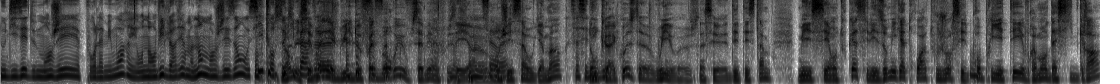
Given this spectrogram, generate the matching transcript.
nous disaient de manger pour la mémoire et on a envie de leur dire maintenant, mangez-en aussi pour ceux non qui mais c'est vrai, l'huile de foie de morue, vous savez, on faisait euh, manger ça aux gamins. Ça, c'est Donc dégueu. euh, à cause, de, oui, euh, ça c'est détestable, mais c'est en tout cas c'est les oméga 3 toujours ces Mm. propriétés vraiment d'acide gras.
